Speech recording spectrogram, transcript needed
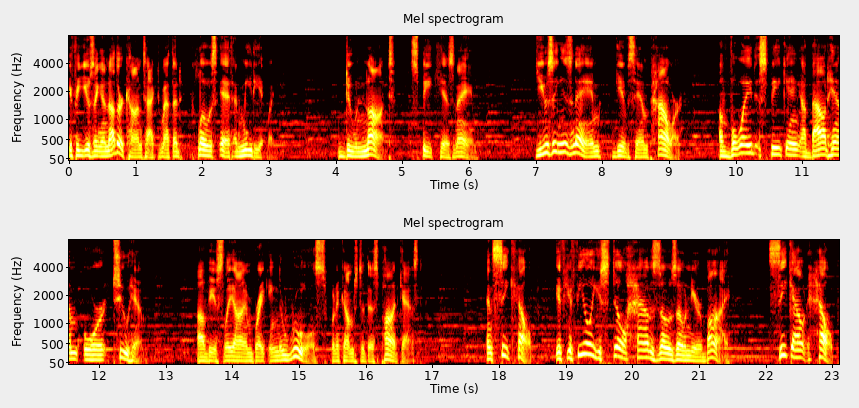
If you're using another contact method, close it immediately. Do not speak his name. Using his name gives him power. Avoid speaking about him or to him. Obviously, I'm breaking the rules when it comes to this podcast. And seek help. If you feel you still have Zozo nearby, seek out help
